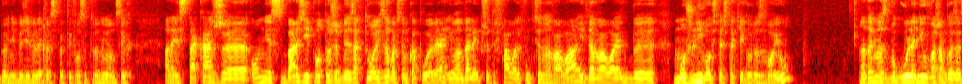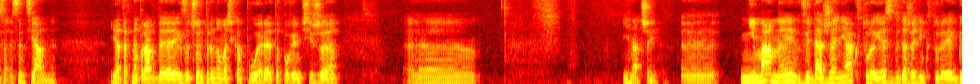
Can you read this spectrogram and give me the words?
pewnie będzie wiele perspektyw osób trenujących, ale jest taka, że on jest bardziej po to, żeby zaktualizować tą capoeirę i ona dalej przetrwała i funkcjonowała i dawała jakby możliwość też takiego rozwoju. Natomiast w ogóle nie uważam go za es- esencjalny. Ja tak naprawdę jak zacząłem trenować capoeirę, to powiem Ci, że e, inaczej. E, nie mamy wydarzenia, które jest wydarzeniem, które jakby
